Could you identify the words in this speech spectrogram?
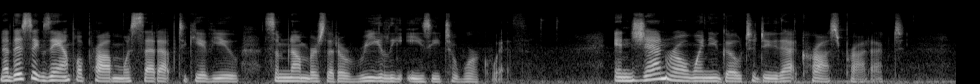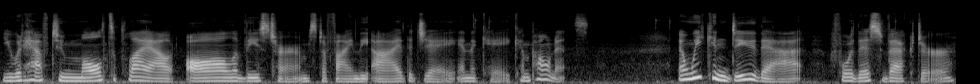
Now this example problem was set up to give you some numbers that are really easy to work with. In general, when you go to do that cross product, you would have to multiply out all of these terms to find the i, the j, and the k components. And we can do that for this vector,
